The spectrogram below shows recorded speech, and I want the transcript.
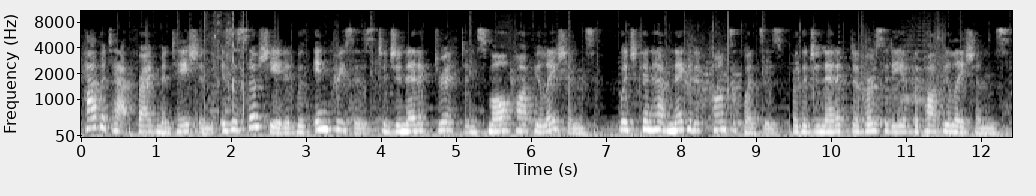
Habitat fragmentation is associated with increases to genetic drift in small populations, which can have negative consequences for the genetic diversity of the populations.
